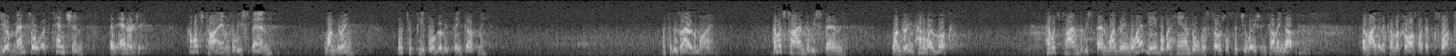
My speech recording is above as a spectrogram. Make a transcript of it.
your mental attention and energy. How much time do we spend wondering, what do people really think of me? That's a desire of the mind. How much time do we spend wondering, how do I look? How much time do we spend wondering, will I be able to handle this social situation coming up? Am I going to come across like a klutz?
